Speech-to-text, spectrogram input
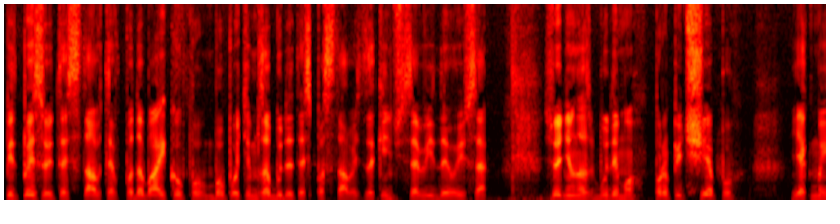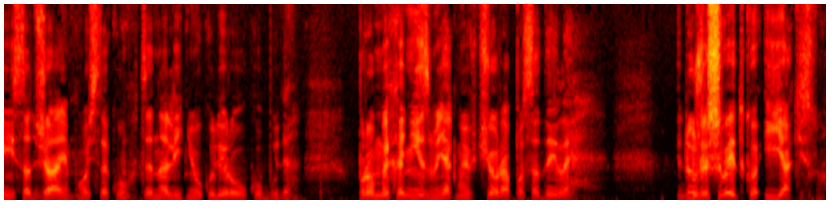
Підписуйтесь, ставте вподобайку, бо потім забудетесь поставити. Закінчиться відео і все. Сьогодні у нас будемо про підщепу, як ми її саджаємо. Ось таку, це на літню окуліровку буде. Про механізм, як ми вчора посадили. Дуже швидко і якісно.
